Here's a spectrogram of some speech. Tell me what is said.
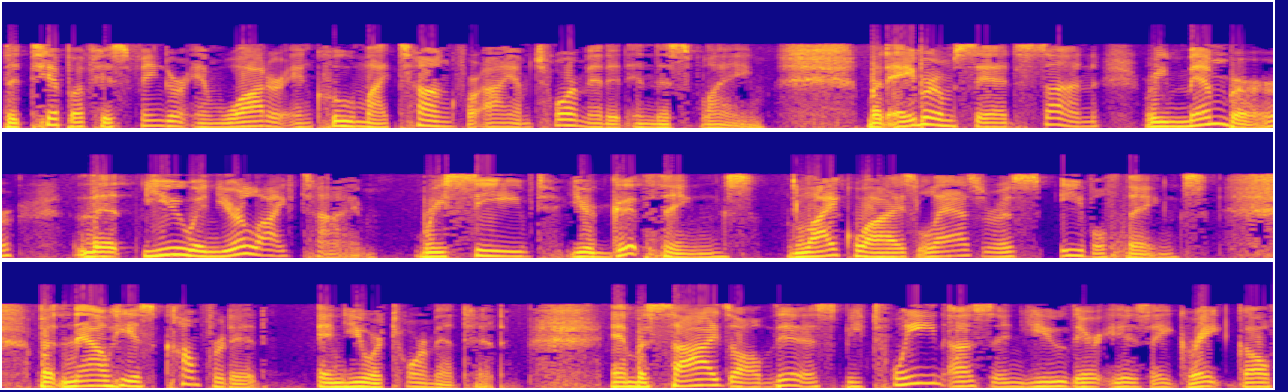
the tip of his finger in water and cool my tongue, for I am tormented in this flame. But Abram said, Son, remember that you in your lifetime received your good things Likewise, Lazarus evil things. But now he is comforted and you are tormented. And besides all this, between us and you there is a great gulf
